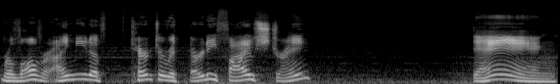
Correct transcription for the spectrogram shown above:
revolver. I need a character with 35 strength. Dang.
